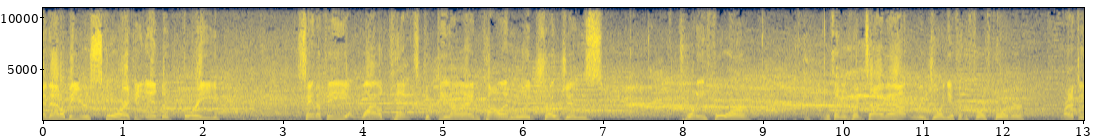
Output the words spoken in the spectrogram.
And that'll be your score at the end of three. Santa Fe Wildcats 59, Collinwood Trojans 24. We'll take a quick timeout and rejoin you for the fourth quarter right after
